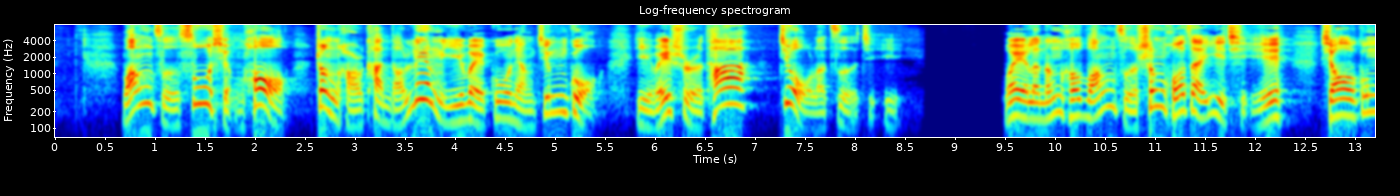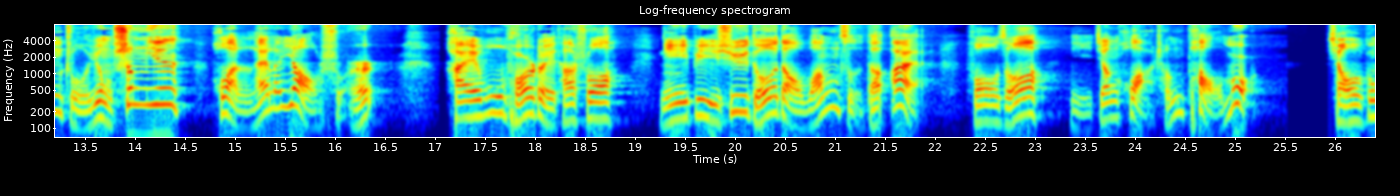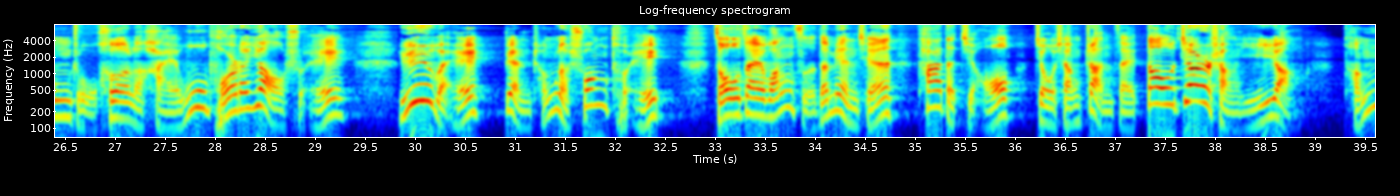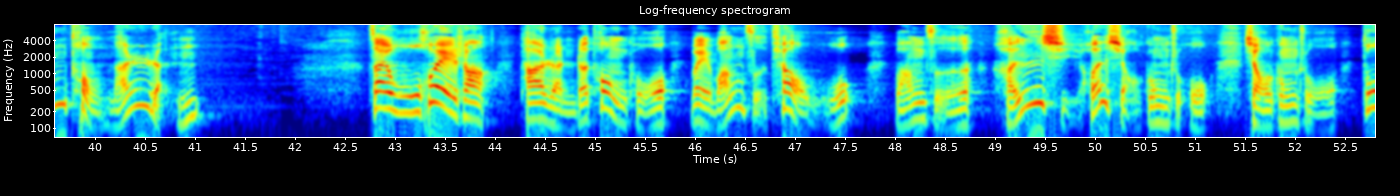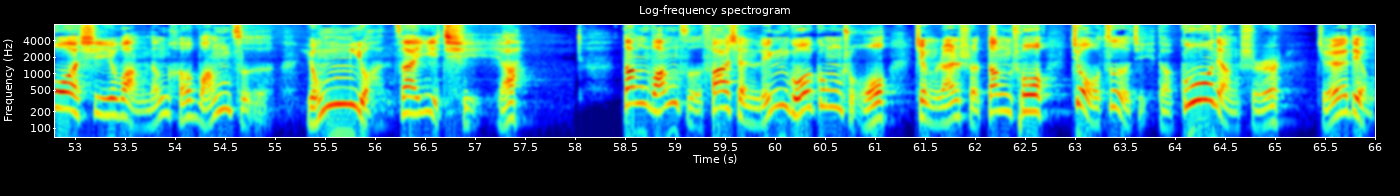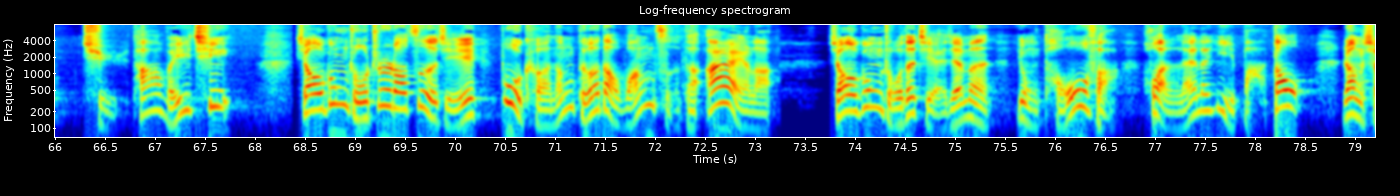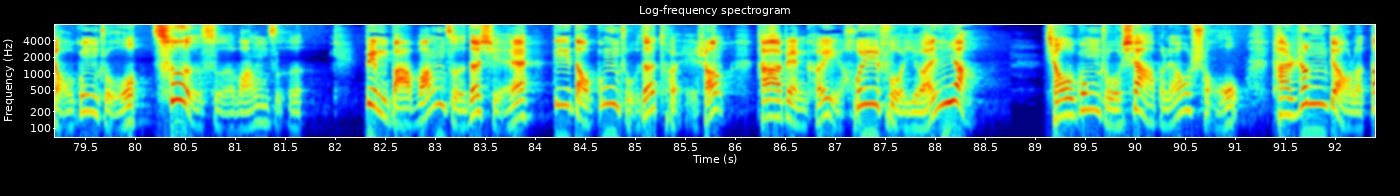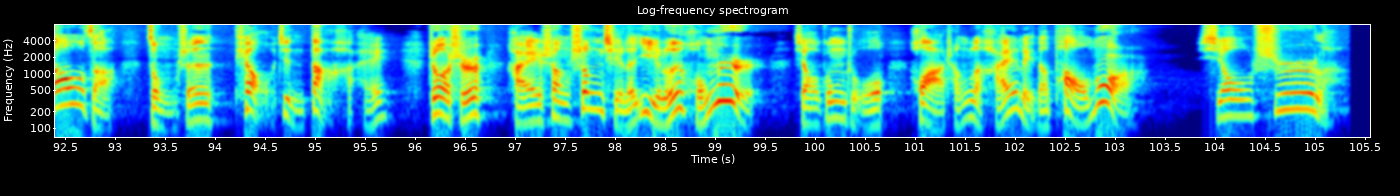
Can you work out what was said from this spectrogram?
王子苏醒后，正好看到另一位姑娘经过，以为是她救了自己。为了能和王子生活在一起，小公主用声音换来了药水海巫婆对她说。你必须得到王子的爱，否则你将化成泡沫。小公主喝了海巫婆的药水，鱼尾变成了双腿，走在王子的面前，她的脚就像站在刀尖上一样，疼痛难忍。在舞会上，她忍着痛苦为王子跳舞。王子很喜欢小公主，小公主多希望能和王子永远在一起呀！当王子发现邻国公主竟然是当初救自己的姑娘时，决定娶她为妻。小公主知道自己不可能得到王子的爱了，小公主的姐姐们用头发。换来了一把刀，让小公主刺死王子，并把王子的血滴到公主的腿上，她便可以恢复原样。小公主下不了手，她扔掉了刀子，纵身跳进大海。这时，海上升起了一轮红日，小公主化成了海里的泡沫，消失了。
